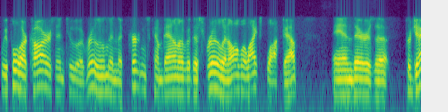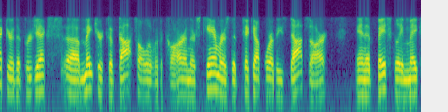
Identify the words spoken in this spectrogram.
we pull our cars into a room, and the curtains come down over this room, and all the lights blocked out, and there's a projector that projects a matrix of dots all over the car, and there's cameras that pick up where these dots are, and it basically makes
